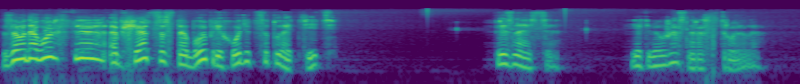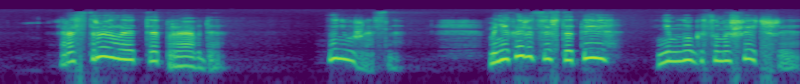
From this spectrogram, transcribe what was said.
За удовольствие общаться с тобой приходится платить. Признайся, я тебя ужасно расстроила. Расстроила это правда, но не ужасно. Мне кажется, что ты немного сумасшедшая,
